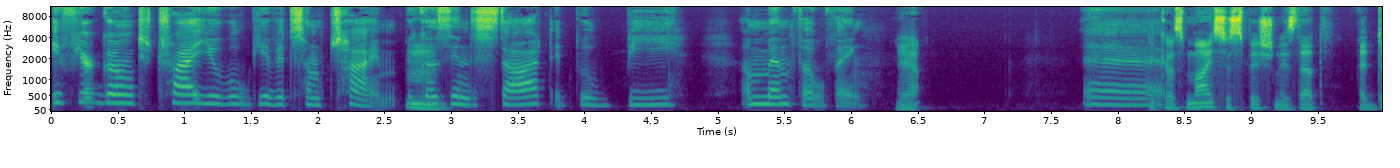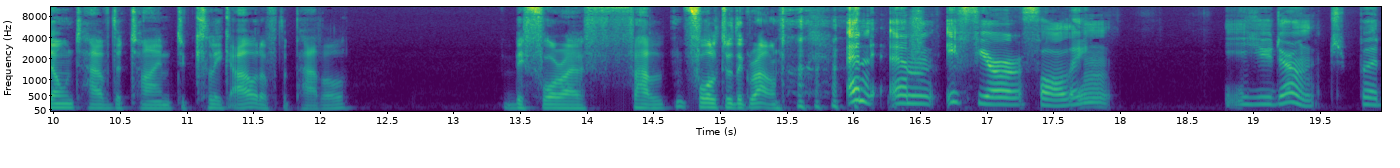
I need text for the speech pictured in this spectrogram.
if you're going to try, you will give it some time Mm. because in the start it will be a mental thing. Yeah. Uh, Because my suspicion is that I don't have the time to click out of the paddle before I fall, fall to the ground. and and if you're falling, you don't. But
